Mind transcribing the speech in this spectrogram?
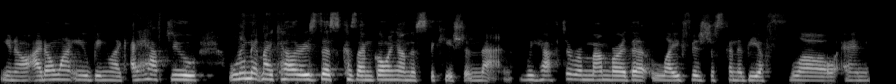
you know i don't want you being like i have to limit my calories this because i'm going on this vacation then. We have to remember that life is just going to be a flow and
